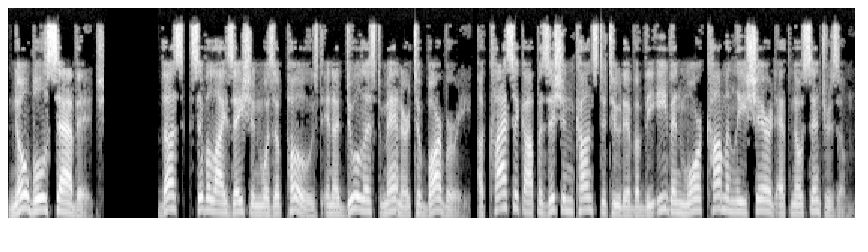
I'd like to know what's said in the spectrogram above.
noble savage. Thus, civilization was opposed in a dualist manner to Barbary, a classic opposition constitutive of the even more commonly shared ethnocentrism.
